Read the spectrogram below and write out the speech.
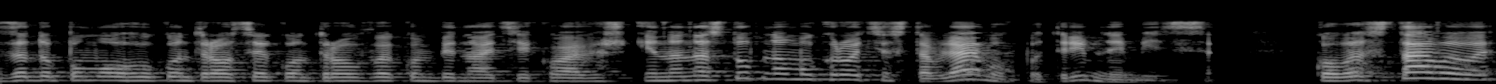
за допомогою Ctrl-C, Ctrl-V комбінації клавіш. І на наступному кроці вставляємо в потрібне місце. Коли вставили,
